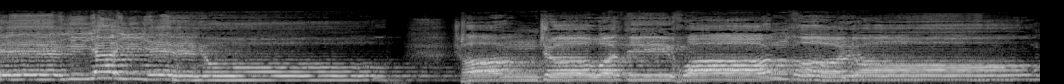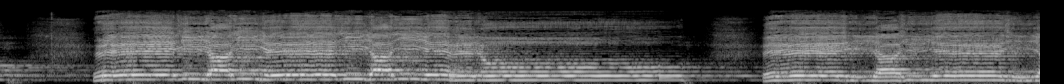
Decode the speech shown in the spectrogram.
耶，咿呀咿耶哟，唱着我的黄河哟。哎咿呀咿耶，咿呀咿耶哟，哎咿呀咿耶，咿呀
